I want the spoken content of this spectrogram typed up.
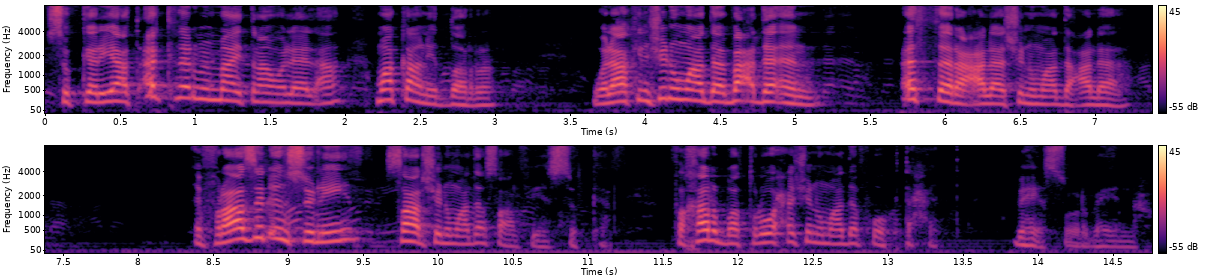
سكريات أكثر مما يتناولها الآن ما كان يتضرر. ولكن شنو ماذا بعد أن أثر على شنو ماذا على إفراز الإنسولين صار شنو ماذا؟ صار فيه السكر. فخربط روحه شنو ماذا؟ فوق تحت بهي الصورة بهي النحو.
